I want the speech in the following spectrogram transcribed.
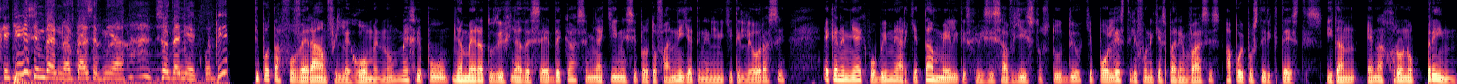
και κύριοι, συμβαίνουν αυτά σε μια ζωντανή εκπομπή. Τίποτα φοβερά αμφιλεγόμενο μέχρι που μια μέρα του 2011 σε μια κίνηση πρωτοφανή για την ελληνική τηλεόραση έκανε μια εκπομπή με αρκετά μέλη της χρυσής Αυγής στο στούντιο και πολλές τηλεφωνικές παρεμβάσεις από υποστηρικτές της. Ήταν ένα χρόνο πριν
